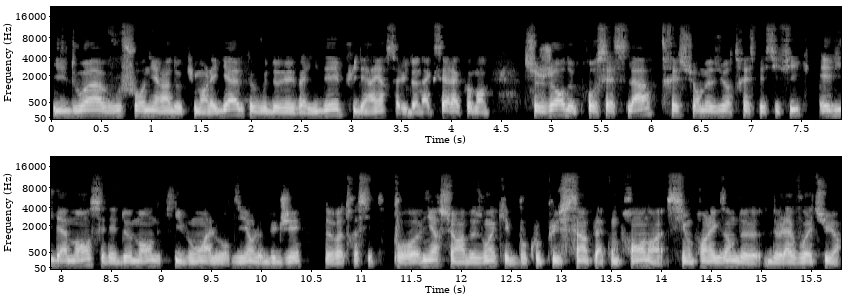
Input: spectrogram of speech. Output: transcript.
il doit vous fournir un document légal que vous devez valider, puis derrière, ça lui donne accès à la commande. Ce genre de process-là, très sur mesure, très spécifique, évidemment, c'est des demandes qui vont alourdir le budget de votre site. Pour revenir sur un besoin qui est beaucoup plus simple à comprendre, si on prend l'exemple de, la voiture,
